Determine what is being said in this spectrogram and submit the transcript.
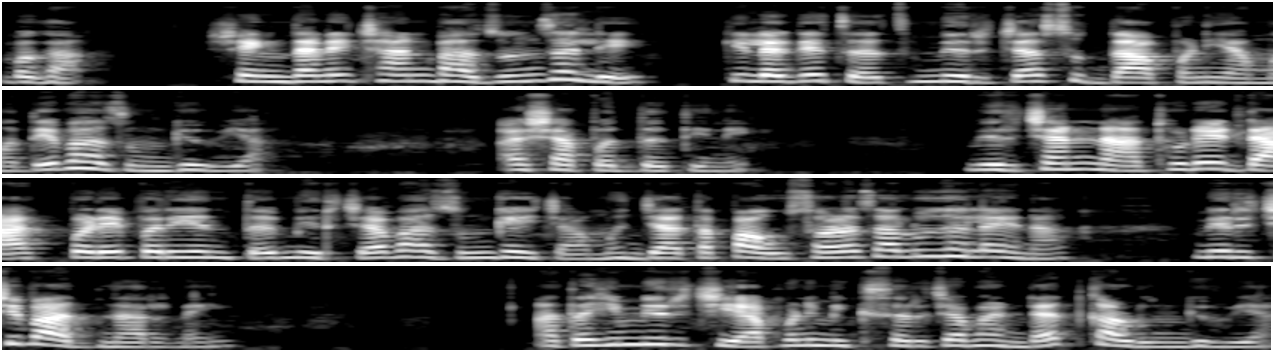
बघा शेंगदाणे छान भाजून झाले. की लगेचच मिरच्यासुद्धा आपण यामध्ये भाजून घेऊया. अशा पद्धतीने. मिरच्यांना थोडे डाग पडेपर्यंत मिरच्या भाजून घ्यायच्या. म्हणजे आता पावसाळा चालू झाला आहे ना मिरची बाधणार नाही. आता ही मिरची आपण मिक्सरच्या भांड्यात काढून घेऊया.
